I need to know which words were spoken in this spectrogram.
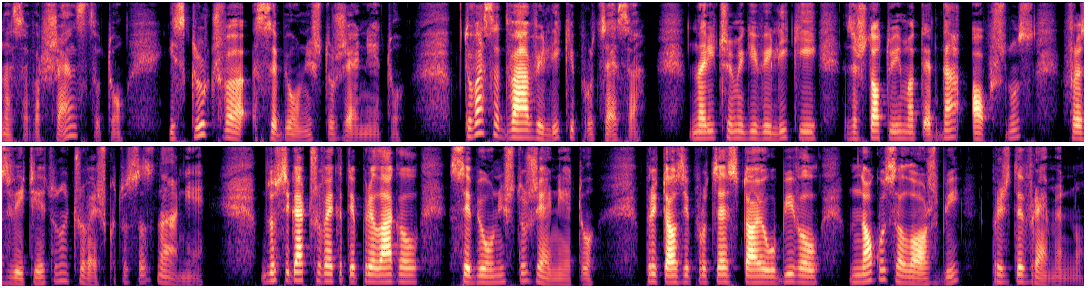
на съвършенството изключва себеунищожението. Това са два велики процеса. Наричаме ги велики, защото имат една общност в развитието на човешкото съзнание. До сега човекът е прилагал себеунищожението. При този процес той е убивал много заложби преждевременно.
